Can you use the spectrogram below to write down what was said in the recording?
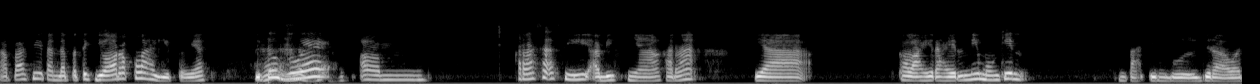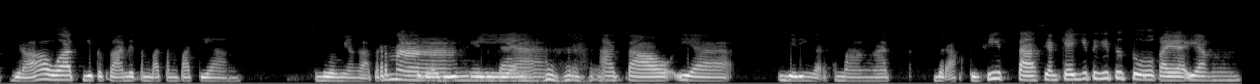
Apa sih tanda petik jorok lah gitu ya. Itu gue em, kerasa sih abisnya karena ya kalau akhir-akhir ini mungkin entah timbul jerawat-jerawat gitu kan di tempat-tempat yang sebelumnya nggak pernah Tidak diinginkan. iya atau ya jadi nggak semangat beraktivitas yang kayak gitu-gitu tuh kayak yang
